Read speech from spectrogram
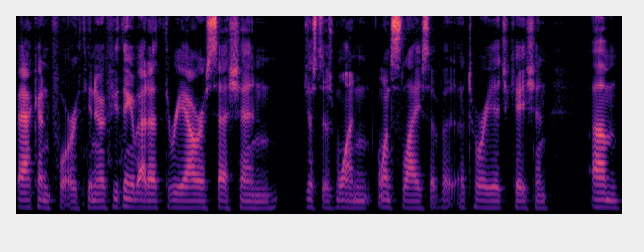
back and forth. You know, if you think about a three hour session just as one one slice of a, a Torrey education, um,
